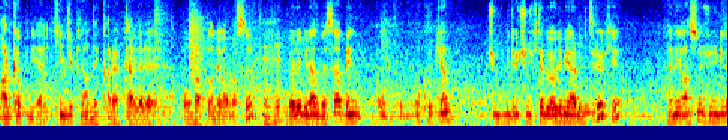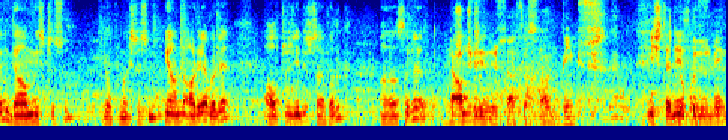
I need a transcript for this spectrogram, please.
arka plan, yani ikinci plandaki karakterlere odaklanıyor olması. Böyle biraz mesela benim okurken çünkü bir de üçüncü kitabı öyle bir yerde bitiriyor ki hani aslında üçüncü kitabın devamını istiyorsun, okumak istiyorsun. Bir anda araya böyle 600-700 sayfalık ondan sonra ne üçüncü 600 700 sayfası lan 1000 küsür. işte neyse. 900 bin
